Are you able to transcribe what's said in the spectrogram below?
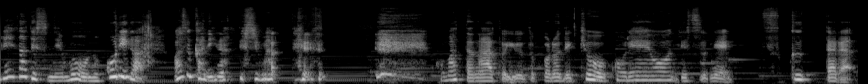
れがですね、もう残りがわずかになってしまって困ったなというところで今日これをですね、作ったら、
